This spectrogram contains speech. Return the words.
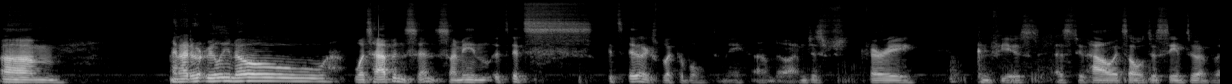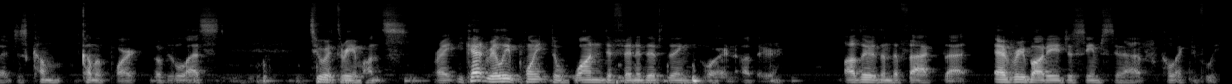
Um, and I don't really know what's happened since. I mean, it's it's it's inexplicable to me. I don't know. I'm just very confused as to how it's all just seemed to have uh, just come come apart over the last two or three months. Right? You can't really point to one definitive thing or another, other than the fact that everybody just seems to have collectively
